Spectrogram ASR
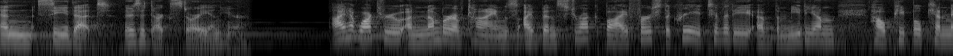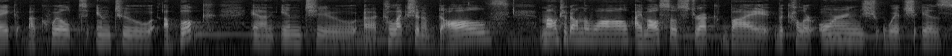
and see that there's a dark story in here. I have walked through a number of times. I've been struck by first the creativity of the medium, how people can make a quilt into a book and into a collection of dolls mounted on the wall. I'm also struck by the color orange, which is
